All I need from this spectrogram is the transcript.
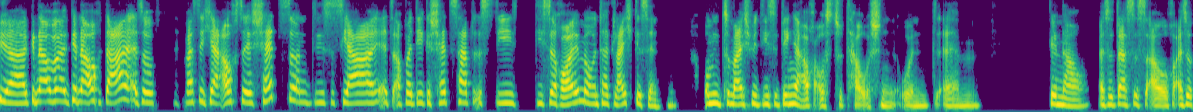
Ja, genau, aber genau auch da, also was ich ja auch sehr schätze und dieses Jahr jetzt auch bei dir geschätzt habe, ist die, diese Räume unter Gleichgesinnten, um zum Beispiel diese Dinge auch auszutauschen und ähm, genau, also das ist auch, also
